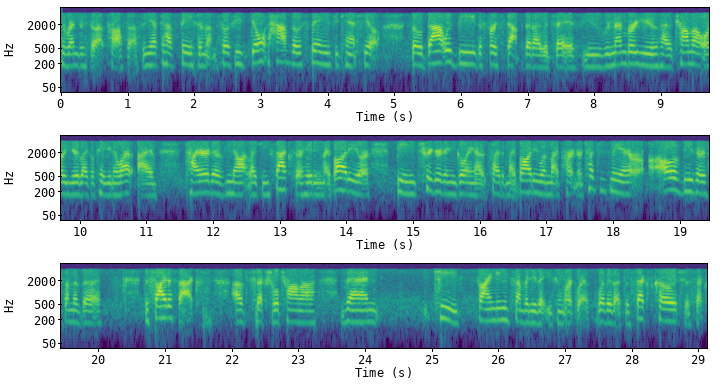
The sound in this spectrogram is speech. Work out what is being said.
surrender to that process. And you have to have faith in them. So if you don't have those things you can't heal. So that would be the first step that i would say. If you remember you had a trauma or you're like okay you know what? I'm tired of not liking sex or hating my body or being triggered and going outside of my body when my partner touches me or all of these are some of the the side effects of sexual trauma then key finding somebody that you can work with whether that's a sex coach a sex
